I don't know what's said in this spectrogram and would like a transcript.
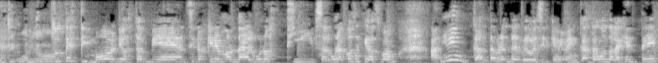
testimonio. sus testimonios también, si nos quieren mandar algunos tips, algunas cosas que nos vamos... A mí me encanta aprender, debo decir que a mí me encanta cuando la gente,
